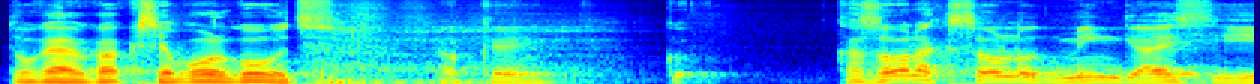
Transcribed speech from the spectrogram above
tugev kaks ja pool kuud. okei okay. Kas oleks olnud mingi asi,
